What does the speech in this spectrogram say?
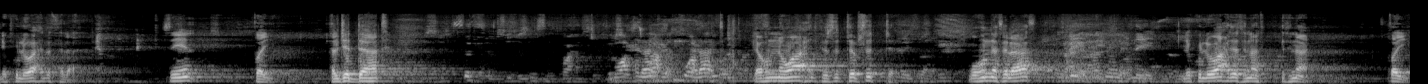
لكل واحدة ثلاثة. زين؟ طيب. الجدات؟ لهن واحد في ستة بستة. وهن ثلاث؟ لكل واحدة اثنا- اثنان. طيب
